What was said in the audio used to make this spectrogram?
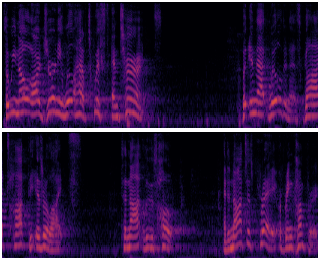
So we know our journey will have twists and turns. But in that wilderness, God taught the Israelites to not lose hope, and to not just pray or bring comfort,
